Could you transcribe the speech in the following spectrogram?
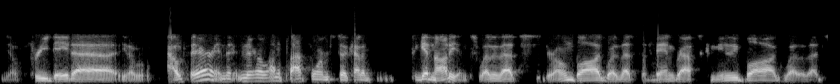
you know free data you know out there and, and, there are a lot of platforms to kind of to get an audience whether that's your own blog whether that's the fangraphs community blog whether that's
